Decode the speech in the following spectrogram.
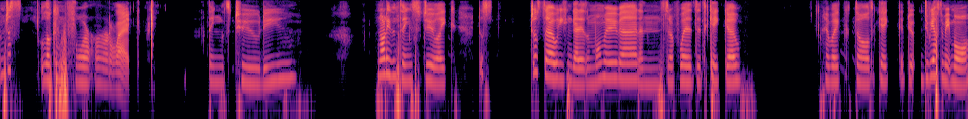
I'm just looking for like things to do. Not even things to do, like just just so we can get his mum moving and stuff. Where did the cake go? I all cake? Do, do we have to make more?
